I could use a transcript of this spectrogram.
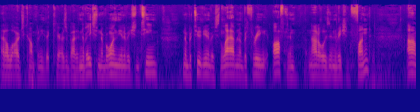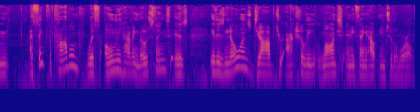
at a large company that cares about innovation. Number one, the innovation team. Number two, the innovation lab. Number three, often, not always, innovation fund. Um, I think the problem with only having those things is it is no one's job to actually launch anything out into the world.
